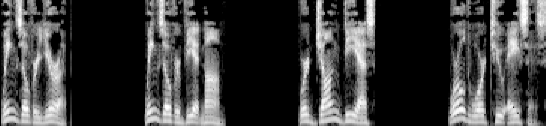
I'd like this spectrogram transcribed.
Wings over Europe Wings over Vietnam Word Jong DS World War II Aces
